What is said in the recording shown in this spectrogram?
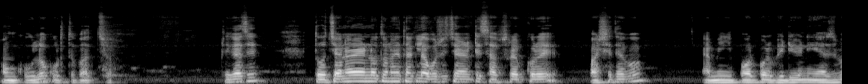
অঙ্কগুলো করতে পারছ। ঠিক আছে? তো চ্যানেলে নতুন হয়ে থাকলে অবশ্যই চ্যানেলটি সাবস্ক্রাইব করে পাশে থেকো। আমি পরপর ভিডিও নিয়ে আসব।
